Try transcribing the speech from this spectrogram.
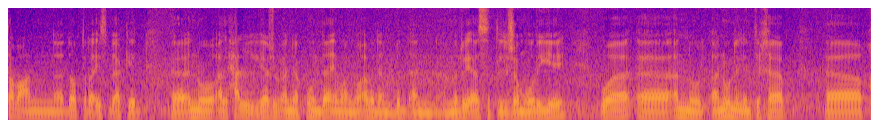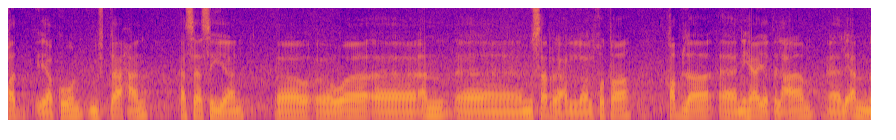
طبعا دكتور الرئيس بأكد أنه الحل يجب أن يكون دائما وأبدا بدءا من رئاسة الجمهورية وأنه قانون الانتخاب قد يكون مفتاحا أساسيا وأن نسرع الخطى قبل نهاية العام لأن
